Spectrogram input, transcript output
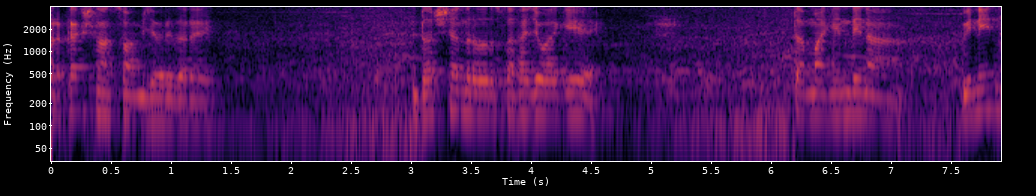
ಪ್ರಕಾಶ್ನಾಥ್ ಸ್ವಾಮೀಜಿಯವರಿದ್ದಾರೆ. ದರ್ಶನ್ರವರು ಸಹಜವಾಗಿಯೇ ತಮ್ಮ ಹಿಂದಿನ ವಿನೀತ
